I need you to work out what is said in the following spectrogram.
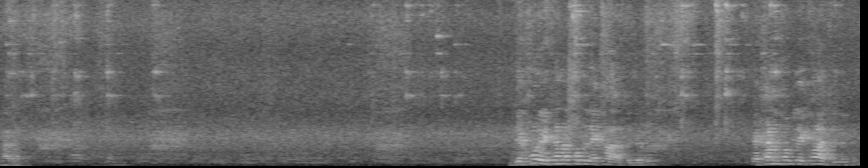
হ্যাঁ। দেখুন এখানে সব লেখা আছে দেখুন। এখানে সব লেখা আছে দেখুন।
